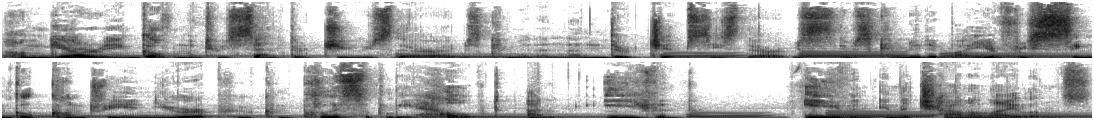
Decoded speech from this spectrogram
Hungarian government who sent their Jews there. It was committed and then their gypsies there. It was, it was committed by every single country in Europe who complicitly helped, and even, even in the Channel Islands,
